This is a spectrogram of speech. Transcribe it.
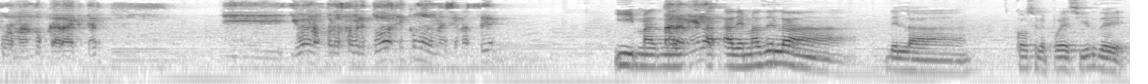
formando carácter. Y, y, bueno, pero sobre todo así como mencionaste. Y más, más la... además de la, de la, ¿cómo se le puede decir? De,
